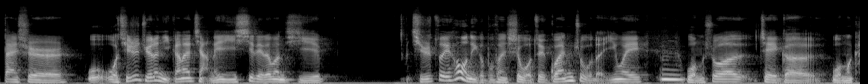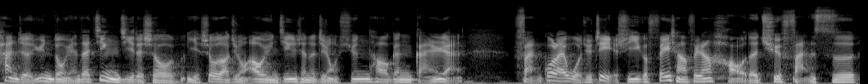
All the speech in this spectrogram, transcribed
但是我我其实觉得你刚才讲那一系列的问题，其实最后那个部分是我最关注的，因为嗯我们说这个，我们看着运动员在竞技的时候，也受到这种奥运精神的这种熏陶跟感染。反过来，我觉得这也是一个非常非常好的去反思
